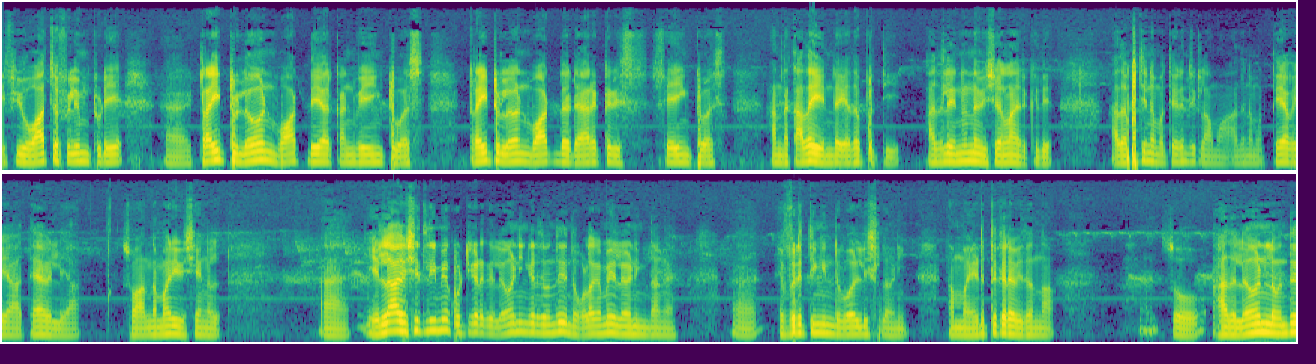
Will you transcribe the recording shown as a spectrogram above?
if you watch a film today try to learn what they are conveying to us try to learn what the director is saying to us அந்த கதை எந்த எதை பற்றி அதில் என்னென்ன விஷயம்லாம் இருக்குது அதை பற்றி நம்ம தெரிஞ்சுக்கலாமா? அது நமக்கு தேவையா தேவையில்லையா? ஸோ அந்த மாதிரி விஷயங்கள் எல்லா விஷயத்துலையுமே கொட்டி கிடக்குது. லேர்னிங்கிறது வந்து இந்த உலகமே லேர்னிங் தாங்க. Everything in the world is learning நம்ம எடுத்துக்கிற விதம் தான் ஸோ அது லேர்னில் வந்து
